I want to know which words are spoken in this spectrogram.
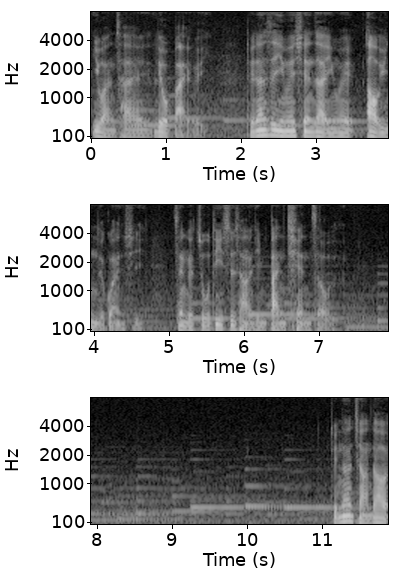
一碗才六百而已。对，但是因为现在因为奥运的关系，整个足地市场已经搬迁走了。对，那讲到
